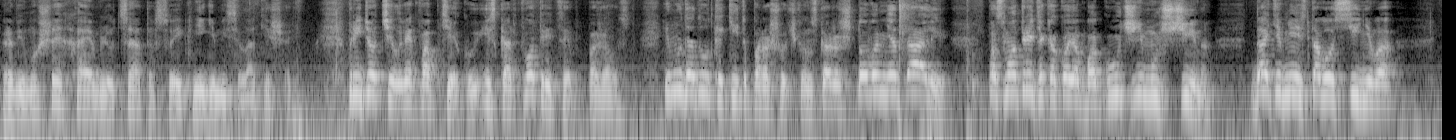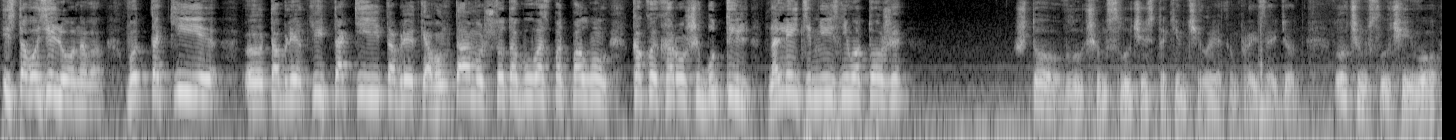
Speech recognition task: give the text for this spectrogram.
Раби Муше Хаем Люцата в своей книге Месилат Ешарим. Придет человек в аптеку и скажет, вот рецепт, пожалуйста. Ему дадут какие-то порошочки. Он скажет, что вы мне дали? Посмотрите, какой я могучий мужчина. Дайте мне из того синего из того зеленого, вот такие э, таблетки, и такие таблетки, а вон там вот что-то у вас под полом, какой хороший бутыль, налейте мне из него тоже. Что в лучшем случае с таким человеком произойдет? В лучшем случае его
